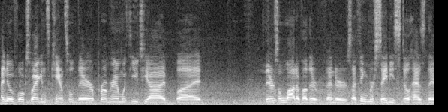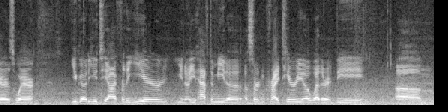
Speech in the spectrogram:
I know Volkswagen's canceled their program with UTI, but there's a lot of other vendors. I think Mercedes still has theirs where you go to UTI for the year, you know, you have to meet a, a certain criteria, whether it be um,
